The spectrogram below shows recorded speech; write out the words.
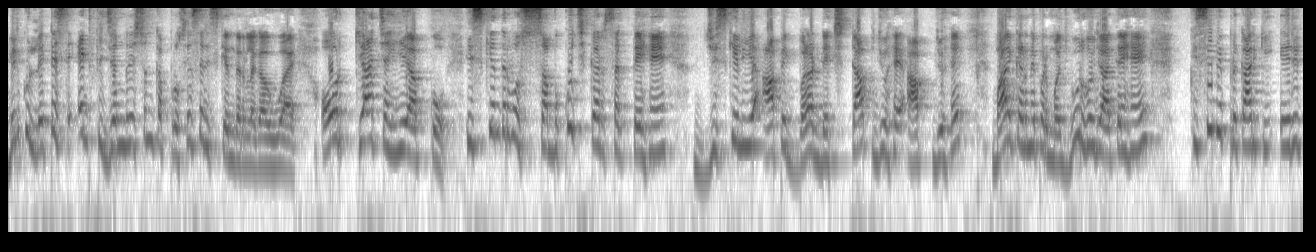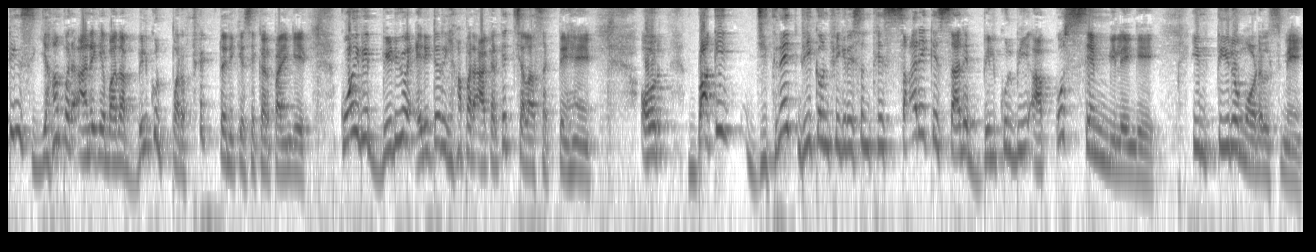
बिल्कुल लेटेस्ट एट्थ जनरेशन का प्रोसेसर इसके अंदर लगा हुआ है। और क्या चाहिए आपको? इसके अंदर वो सब कुछ कर सकते हैं, जिसके लिए आप एक बड़ा डेस्कटॉप जो है, आप जो है बाय करने पर मजबूर हो जाते हैं। किसी भी प्रकार की एडिटिंग्स यहाँ पर आने के बाद आप बिल्कुल परफेक्ट तरीके से कर पाएँगे। कोई भी वीडियो एडिटर यहाँ पर आकर के चला सकते हैं। और बाकी जितने भी कॉन्फ़िगरेशन थे, सारे के सारे बिल्कुल भी आपको सेम मिलेंगे इन तीनों मॉडल्स में।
